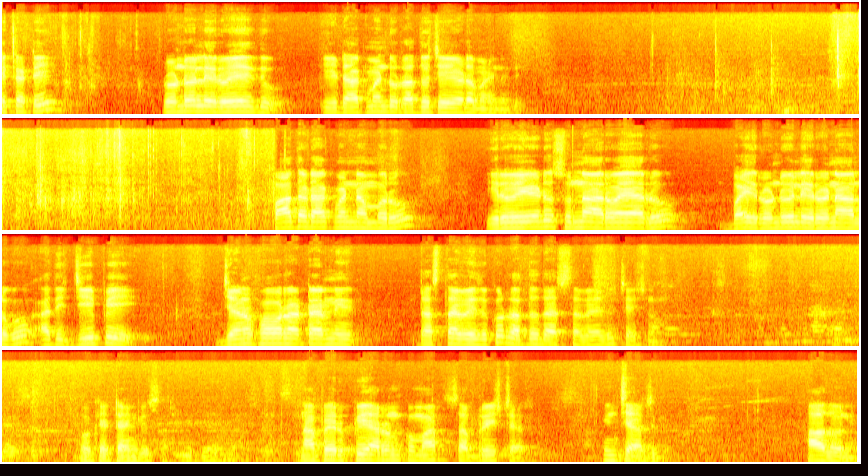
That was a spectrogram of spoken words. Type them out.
ఒకటి రెండు వేల ఇరవై ఐదు ఈ డాక్యుమెంట్ రద్దు చేయడమైనది. పాత డాక్యుమెంట్ నంబరు ఇరవై ఏడు సున్నా అరవై ఆరు బై రెండు వేల ఇరవై నాలుగు అది జీపీ జనరల్ పవర్ అటార్నీ దస్తావేజుకు రద్దు దస్తావేజు చేసినాం. Okay thank you sir. నా పేరు P Arun Kumar sub registrar in-charge Adoni.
